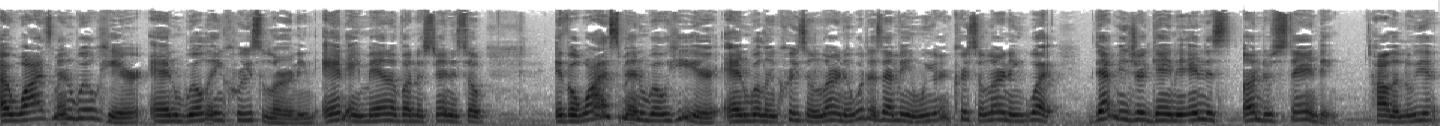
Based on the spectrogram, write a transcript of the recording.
a wise man will hear and will increase learning, and a man of understanding. So if a wise man will hear and will increase in learning, what does that mean? When you're increasing learning, what? That means you're gaining in this understanding. Hallelujah.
